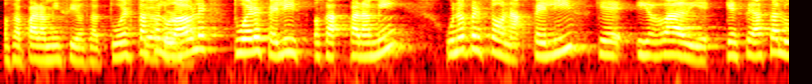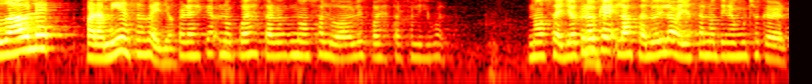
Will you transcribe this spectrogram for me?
O sea, para mí sí. O sea, tú estás Estoy saludable, tú eres feliz. O sea, para mí, una persona feliz que irradie, que sea saludable, para mí eso es bello. Pero es que no puedes estar no saludable y puedes estar feliz igual. No sé, yo creo que la salud y la belleza no tienen mucho que ver.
